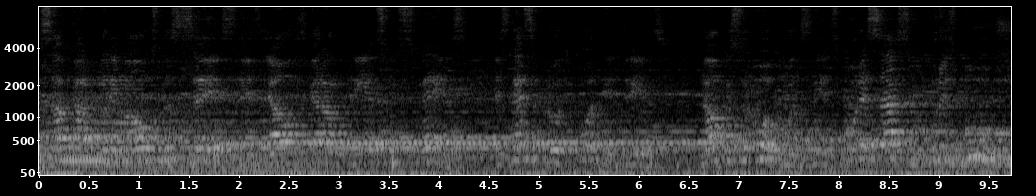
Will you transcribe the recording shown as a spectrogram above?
Visapkārt maniem augstas sejas, tiec ļaudis garām triec un smējas. Es nesaprotu, ko tie triec. Nav kas roku man sniedz. Kur es esmu? Kur es būšu?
